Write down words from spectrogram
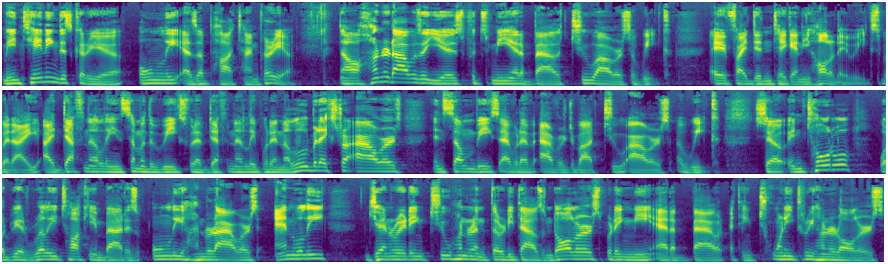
maintaining this career only as a part time career. Now, 100 hours a year puts me at about two hours a week if I didn't take any holiday weeks. But I, I definitely, in some of the weeks, would have definitely put in a little bit extra hours. In some weeks, I would have averaged about two hours a week. So, in total, what we are really talking about is only 100 hours annually generating $230,000, putting me at about, I think, $2,300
